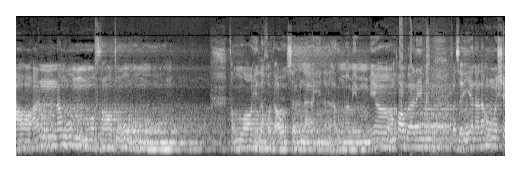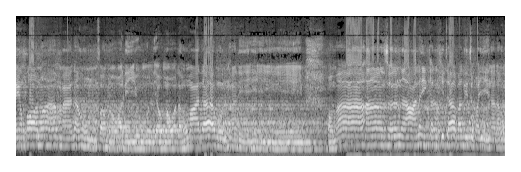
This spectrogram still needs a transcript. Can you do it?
النار أنهم مفرطون تالله لقد أرسلنا إلى أمم من قبلك فزين لهم الشيطان أعمالهم فهو وليهم اليوم ولهم عذاب أليم. وما أنزلنا عليك الكتاب لتبين لهم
